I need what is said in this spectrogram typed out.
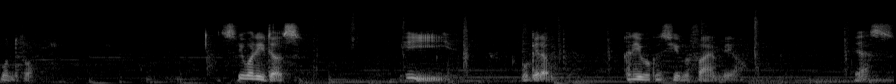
Wonderful. Let's see what he does. He will get up, and he will consume a fire meal. Yes.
